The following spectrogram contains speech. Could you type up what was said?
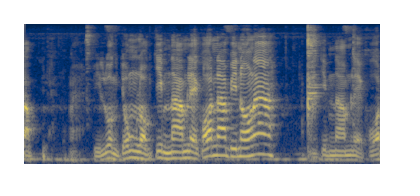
กับพี่ล่วงจงลองจิ้มน้ำเหล่ก่อนนะพี่น้องนะจิ้มน้ำเหล่ก่อน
